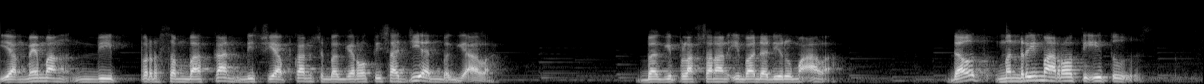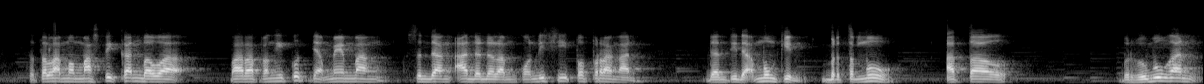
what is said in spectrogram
yang memang dipersembahkan, disiapkan sebagai roti sajian bagi Allah bagi pelaksanaan ibadah di rumah Allah. Daud menerima roti itu setelah memastikan bahwa para pengikutnya memang sedang ada dalam kondisi peperangan dan tidak mungkin bertemu atau berhubungan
